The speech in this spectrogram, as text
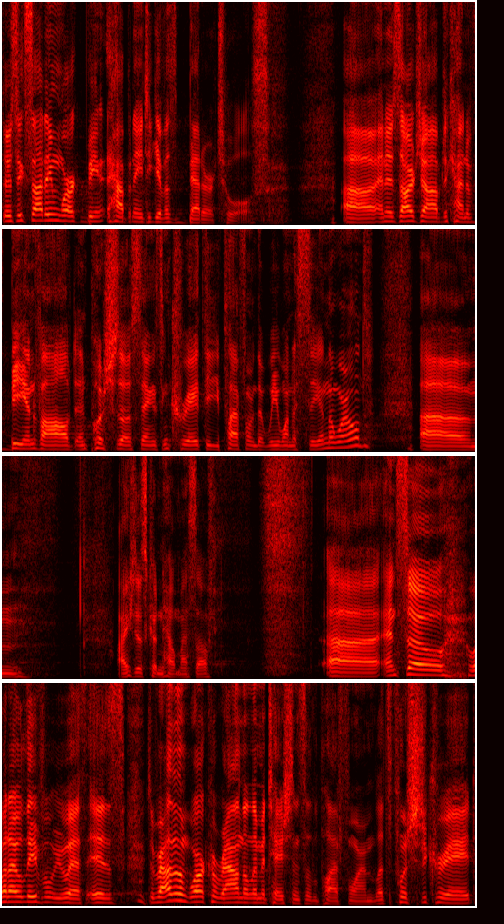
there's exciting work being, happening to give us better tools. Uh, and it's our job to kind of be involved and push those things and create the platform that we want to see in the world. Um, I just couldn't help myself. Uh, and so what I will leave you with is rather than work around the limitations of the platform, let's push to create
